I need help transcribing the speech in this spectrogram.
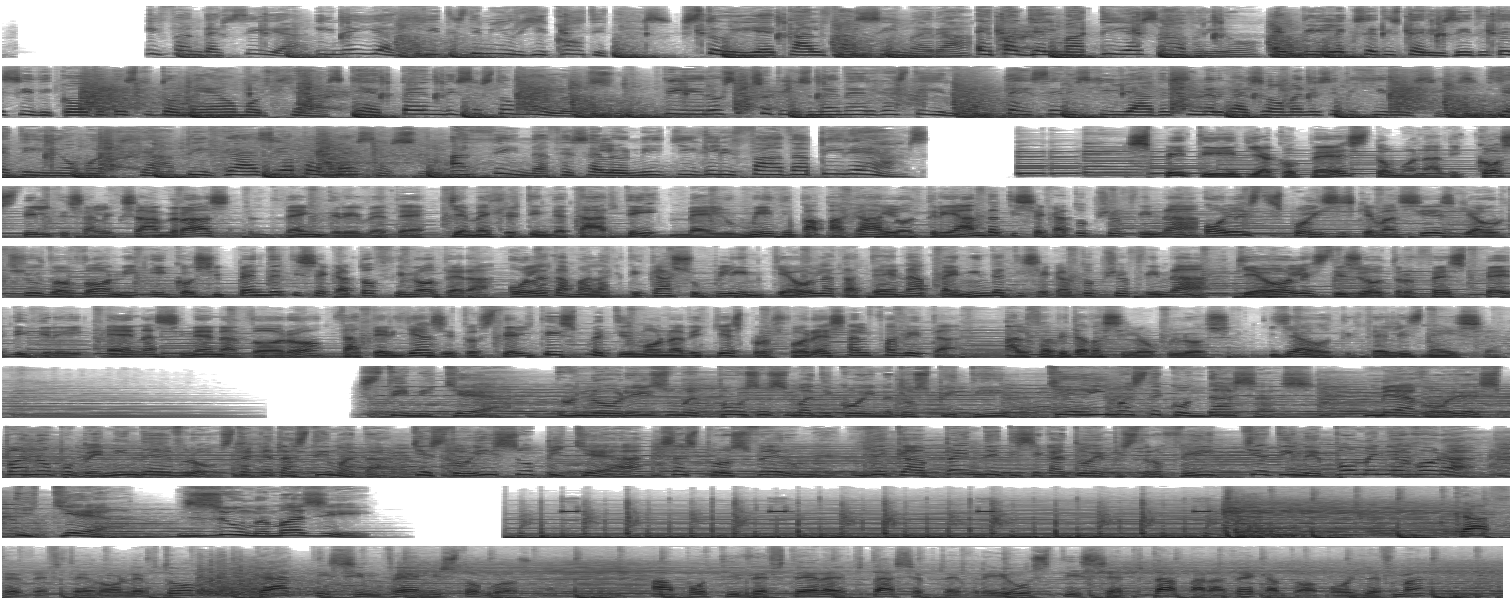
Η φαντασία είναι η αρχή της δημιουργικότητας. Στο ΙΕΚ Αλφα σήμερα, επαγγελματίας αύριο. Επίλεξε τις περιζήτητες ειδικότητες του τομέα ομορφιάς και επένδυσε στο μέλλον σου. Πλήρως εξοπλισμένα εργαστήρια, 4.000 συνεργαζόμενες επιχειρήσεις. Γιατί η ομορφιά πηγάζει από μέσα σου. Αθήνα, Θεσσαλονίκη, Γλυφάδα, Πειραιάς. Σπίτι ή διακοπές, το μοναδικό στυλ της Αλεξάνδρας δεν κρύβεται. Και μέχρι την Τετάρτη, με λουμίδι παπαγάλο 30% πιο φθηνά. Όλες τις πολυσυσκευασίε γιαουρτιού δοδόνι 25% φθηνότερα. Όλα τα μαλακτικά σου πλήν και όλα τα τένα 50% πιο φθηνά. Και όλες τις ζωοτροφές Pedigree ένα συν ένα δώρο θα ταιριάζει το στυλ της με τις μοναδικές προσφορές ΑΒ. ΑΒ Βασιλόπουλος, για ό,τι θέλεις να είσαι. Στην IKEA γνωρίζουμε πόσο σημαντικό είναι το σπίτι και είμαστε κοντά σας. Με αγορές πάνω από 50 ευρώ στα καταστήματα και στο e-shop IKEA σας προσφέρουμε 15% επιστροφή για την επόμενη αγορά. IKEA. Ζούμε μαζί. Κάθε δευτερόλεπτο κάτι συμβαίνει στον κόσμο. Από τη Δευτέρα 7 Σεπτεμβρίου στις 7 παρα 10 το απόγευμα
